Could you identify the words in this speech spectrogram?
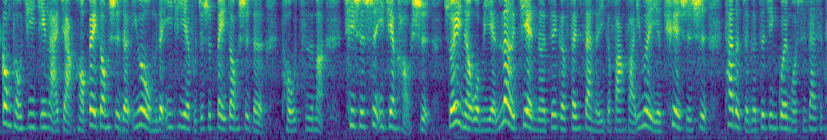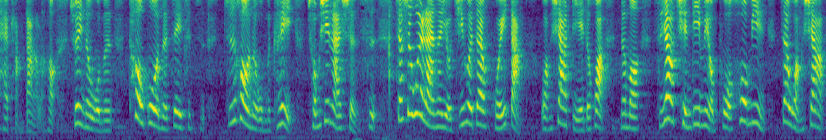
共同基金来讲，哈，被动式的，因为我们的 ETF 就是被动式的投资嘛，其实是一件好事。所以呢，我们也乐见呢这个分散的一个方法，因为也确实是它的整个资金规模实在是太庞大了，哈。所以呢，我们透过呢这次之之后呢，我们可以重新来审视，假设未来呢有机会再回档往下跌的话，那么只要前低没有破，后面再往下。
